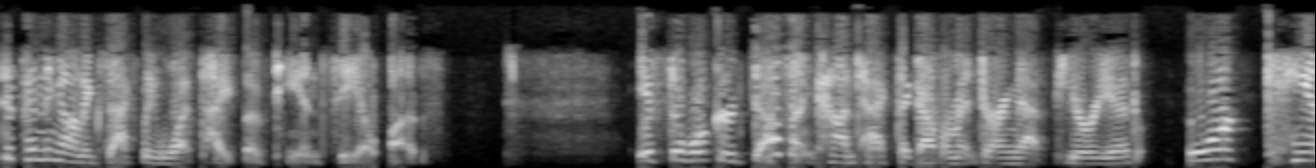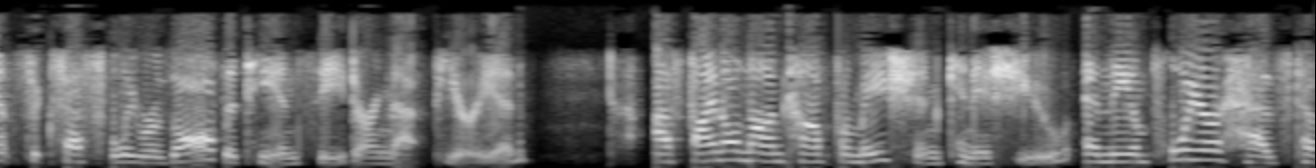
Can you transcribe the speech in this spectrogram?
depending on exactly what type of TNC it was. If the worker doesn't contact the government during that period or can't successfully resolve the TNC during that period, a final non-confirmation can issue and the employer has to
